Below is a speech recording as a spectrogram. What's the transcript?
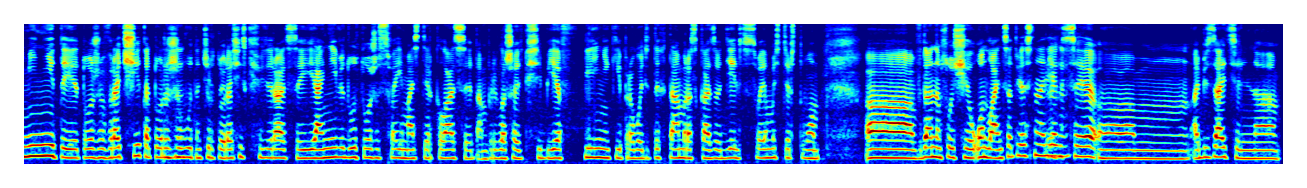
именитые тоже врачи, которые mm-hmm. живут на территории Российской Федерации, и они ведут тоже свои мастер-классы, там приглашают к себе в клиники, проводят их там, рассказывают, делятся своим мастерством. В данном случае онлайн, соответственно, лекции. Mm-hmm. Обязательно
